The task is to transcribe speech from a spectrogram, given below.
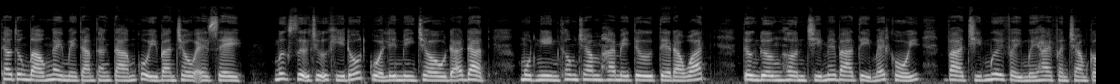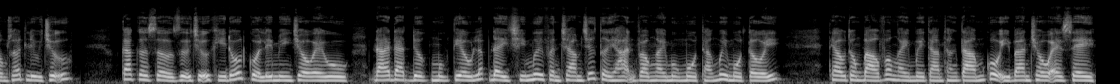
Theo thông báo ngày 18 tháng 8 của Ủy ban châu EC, mức dự trữ khí đốt của Liên minh châu đã đạt 1.024 terawatt, tương đương hơn 93 tỷ mét khối và 90,12% công suất lưu trữ. Các cơ sở dự trữ khí đốt của Liên minh châu EU đã đạt được mục tiêu lấp đầy 90% trước thời hạn vào ngày 1 tháng 11 tới. Theo thông báo vào ngày 18 tháng 8 của Ủy ban châu EC,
